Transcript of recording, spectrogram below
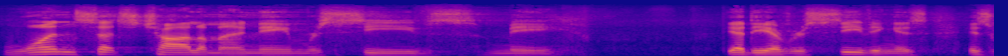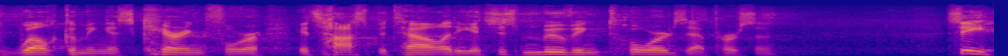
one such child in my name receives me. The idea of receiving is, is welcoming, is caring for, it's hospitality, it's just moving towards that person. See,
